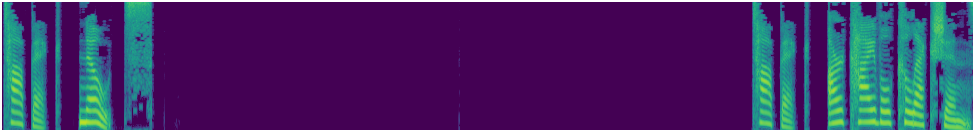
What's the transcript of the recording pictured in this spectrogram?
Topic. Notes Topic: Archival collections.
